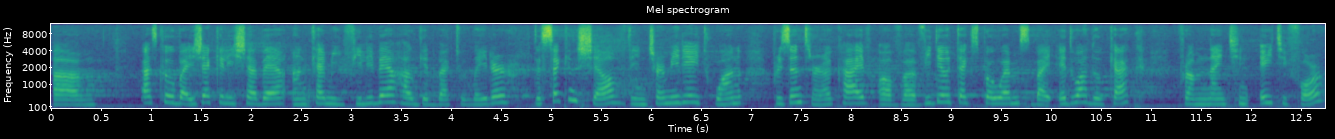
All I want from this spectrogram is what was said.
um, ASCO by Jacques-Élie Chabert and Camille Philibert, I'll get back to later. The second shelf, the intermediate one, presents an archive of uh, video text poems by Eduardo Kac from 1984.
